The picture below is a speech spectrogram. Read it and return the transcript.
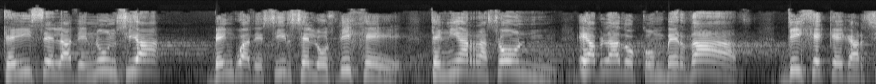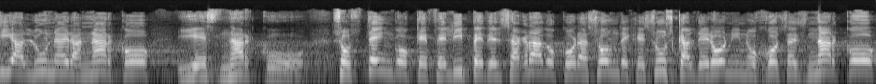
que hice la denuncia, vengo a decir, se los dije, tenía razón, he hablado con verdad, dije que García Luna era narco y es narco. Sostengo que Felipe del Sagrado Corazón de Jesús Calderón Hinojosa es narco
